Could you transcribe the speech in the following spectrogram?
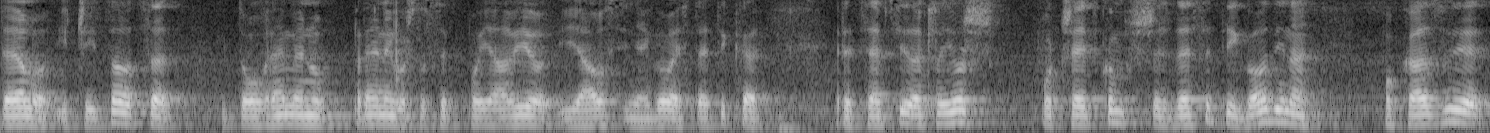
delo i čitaoca, to u vremenu pre nego što se pojavio i Jaus i njegova estetika recepcije. Dakle, još početkom 60. godina pokazuje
